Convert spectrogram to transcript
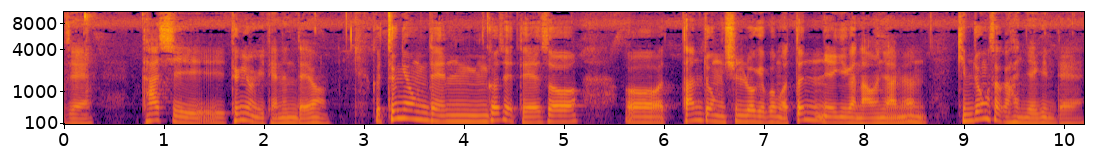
이제 다시 등용이 되는데요. 그 등용된 것에 대해서 어, 단종 실록에 보면 어떤 얘기가 나오냐면 김종서가 한 얘기인데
